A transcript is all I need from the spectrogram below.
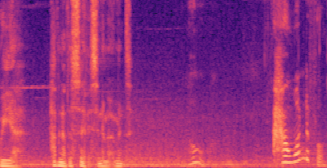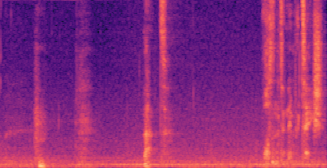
We uh, have another service in a moment. Oh, how wonderful. That wasn't an invitation.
